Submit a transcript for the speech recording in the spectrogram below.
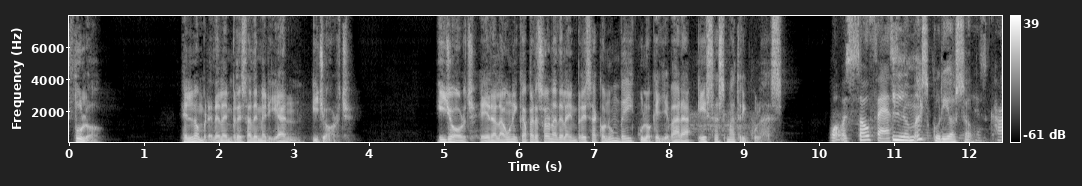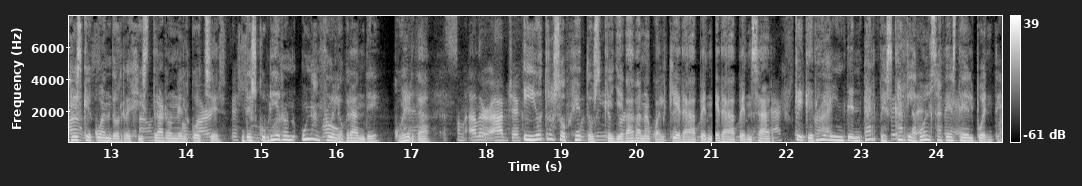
Zulo, el nombre de la empresa de Merian y George. Y George era la única persona de la empresa con un vehículo que llevara esas matrículas. Lo más curioso es que cuando registraron el coche, descubrieron un anzuelo grande, cuerda y otros objetos que llevaban a cualquiera a, pensar que quería intentar pescar la bolsa desde el puente.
